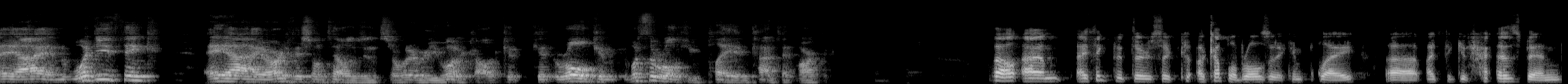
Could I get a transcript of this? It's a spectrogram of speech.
AI, and what do you think AI or artificial intelligence or whatever you want to call it can, can role can what's the role can play in content marketing? Well, um, I think that there's a, a, couple of roles that it can play. Uh, I think it has been,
